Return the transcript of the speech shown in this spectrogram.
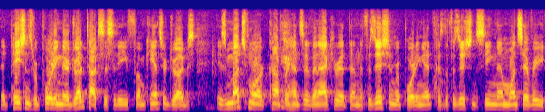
that patients reporting their drug toxicity from cancer drugs is much more comprehensive and accurate than the physician reporting it because the physician's seeing them once every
